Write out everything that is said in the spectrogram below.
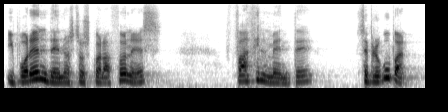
y por ende nuestros corazones fácilmente se preocupan.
